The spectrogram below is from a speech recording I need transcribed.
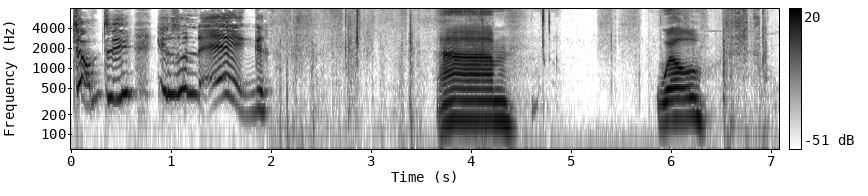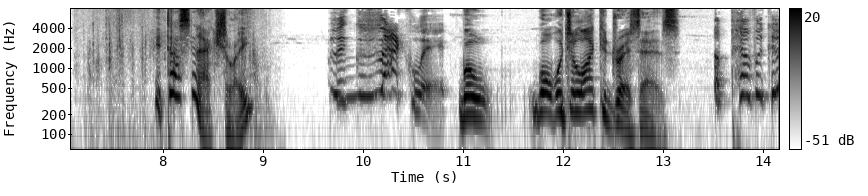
Dumpty is an egg? Um well it doesn't actually. Exactly. Well, what would you like to dress as? A pelican?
